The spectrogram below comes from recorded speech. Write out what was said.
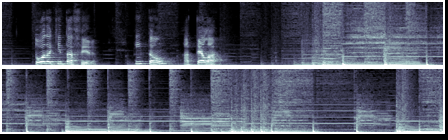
toda quinta-feira. Então, até lá!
